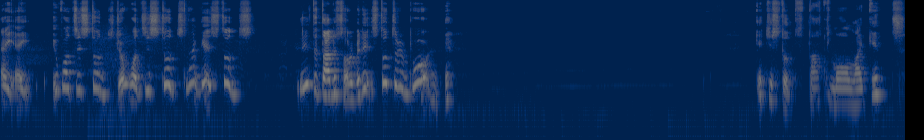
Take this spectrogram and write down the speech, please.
Hey, hey, he wants his studs. Joe wants his studs. Let him get studs. Leave the dinosaur a minute. Studs are important. Get your studs. That's more like it.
